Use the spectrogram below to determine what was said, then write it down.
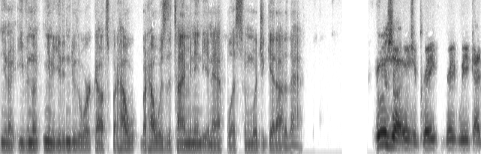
you know, even though you know you didn't do the workouts, but how but how was the time in Indianapolis, and what'd you get out of that? It was a, it was a great great week. I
